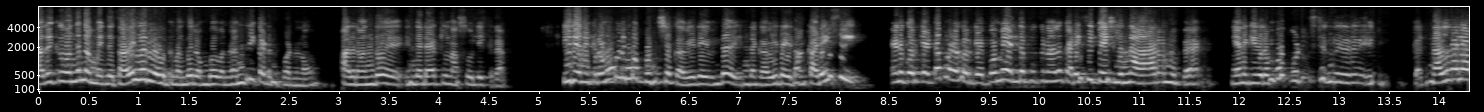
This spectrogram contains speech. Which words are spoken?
அதுக்கு வந்து நம்ம இந்த தலைவர்களுக்கு வந்து ரொம்ப நன்றி கடன் பண்ணணும். அதை வந்து இந்த நேரத்துல நான் சொல்லிக்கிறேன். இது எனக்கு ரொம்ப ரொம்ப பிடிச்ச கவிதை. வந்து இந்த கவிதை தான் கடைசி எனக்கு ஒரு கெட்ட பழக்கம் இருக்கு. எப்பவுமே எந்த புக்குனாலும் கடைசி பேஜ்ல இருந்து ஆரம்பிப்பேன். எனக்கு இது ரொம்ப பிடிச்சிருந்து நல்லதா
